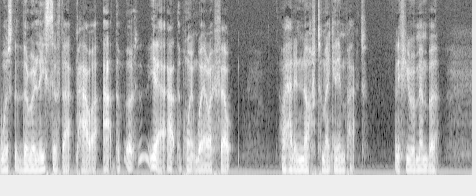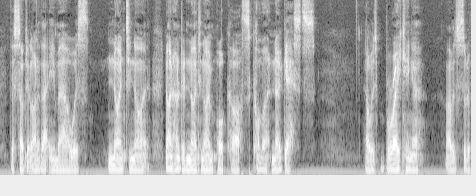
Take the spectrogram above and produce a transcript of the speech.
was the, the release of that power at the uh, yeah at the point where I felt I had enough to make an impact. And if you remember, the subject line of that email was 99 999 podcasts, comma no guests. I was breaking a I was sort of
